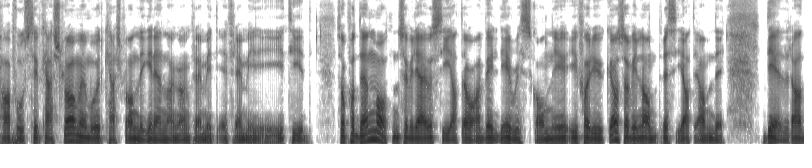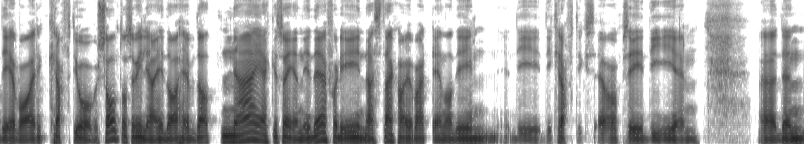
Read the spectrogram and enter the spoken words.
har, positiv cashflow, men hvor cashflowen ligger en eller annen gang frem, i, frem i, i, tid. Så på den måten så vil jeg jo si at det var veldig risk on i, i forrige uke, og så vil andre si at ja, de, deler av det var kraftig oversolgt. Og så vil jeg da hevde at nei, jeg er ikke så enig i det, fordi Nasdaq har jo vært en av de, de, de kraftigste, jeg si, de um, Eh, den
